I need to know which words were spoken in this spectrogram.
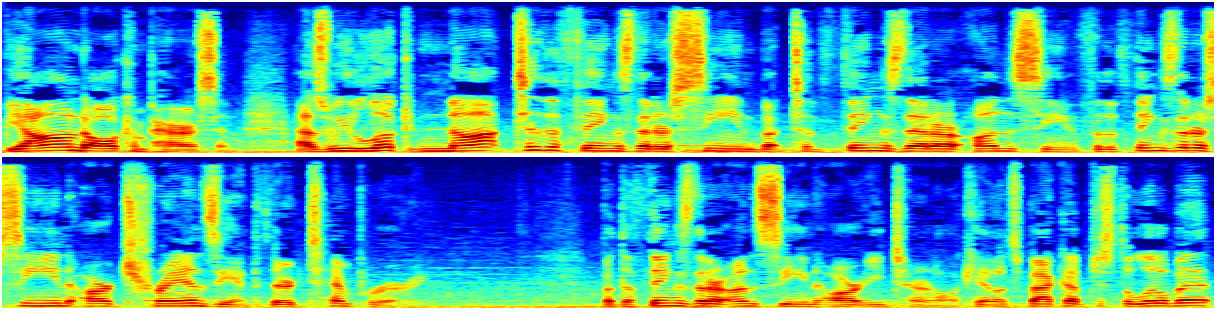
beyond all comparison, as we look not to the things that are seen, but to things that are unseen. For the things that are seen are transient, they're temporary. But the things that are unseen are eternal. Okay, let's back up just a little bit.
